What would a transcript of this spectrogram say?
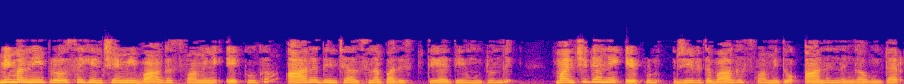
మిమ్మల్ని ప్రోత్సహించే మీ భాగస్వామిని ఎక్కువగా ఆరాధించాల్సిన పరిస్థితి అయితే ఉంటుంది. మంచిగానే ఎప్పుడు జీవిత భాగస్వామితో ఆనందంగా ఉంటారు.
